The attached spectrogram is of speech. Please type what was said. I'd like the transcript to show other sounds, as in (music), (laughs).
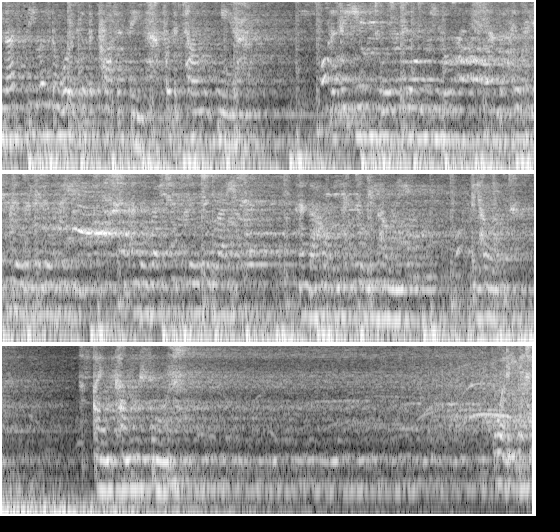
Do not seal up the words of the prophecy, for the time is near. That the evildoer still do evil, and the filthy still do filthy, and the righteous still do right, and the holy still be holy. Behold, I am coming soon. What are you going to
